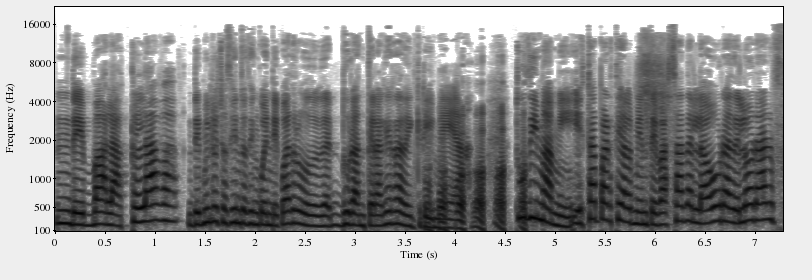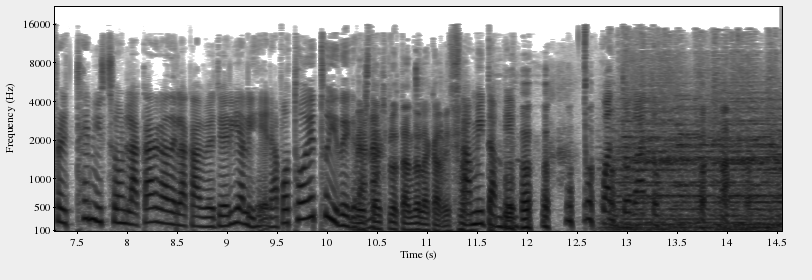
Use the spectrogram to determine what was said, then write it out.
de Balaclava de 1854 de- durante la guerra de Crimea. Tú dime a mí, y está parcialmente basada en la obra de Lord Alfred Tennyson, La carga de la caballería ligera. Pues todo esto y de Me está explotando la cabeza. A mí también. Cuánto dato.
